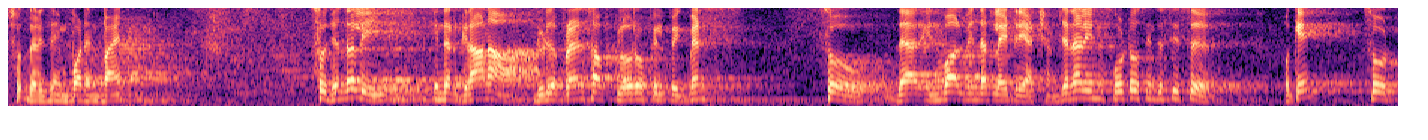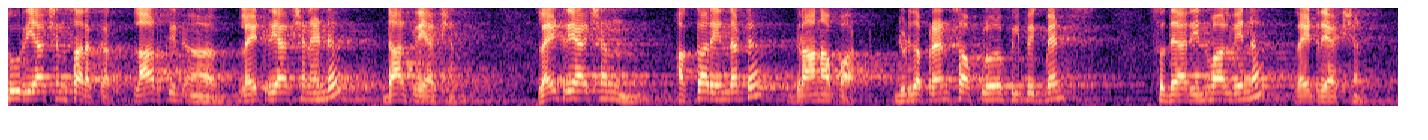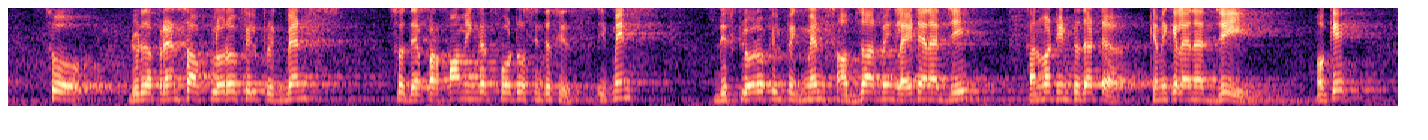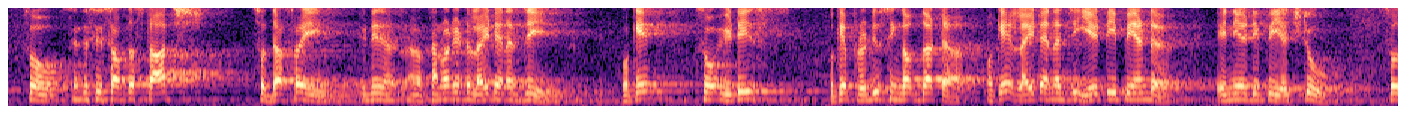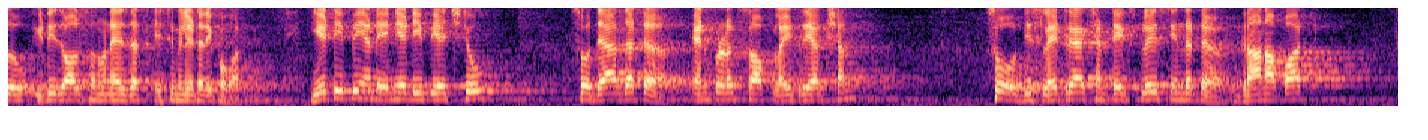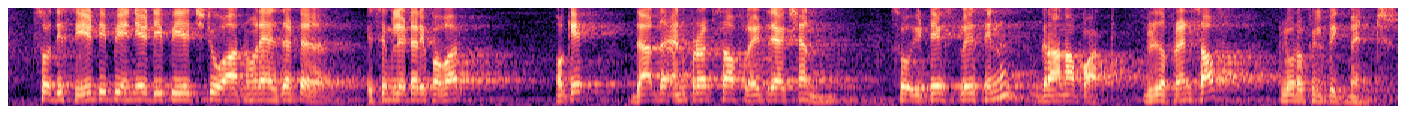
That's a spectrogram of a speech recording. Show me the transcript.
So that is the important point. So generally in that grana due to the presence of chlorophyll pigments so they are involved in that light reaction. Generally in photosynthesis okay so two reactions are occur. Uh, light reaction and dark reaction. Light reaction occur in that grana part. Due to the presence of chlorophyll pigments so they are involved in a light reaction. So due to the presence of chlorophyll pigments so they are performing that photosynthesis. It means this chlorophyll pigments absorbing light energy convert into that uh, chemical energy. Okay? So synthesis of the starch. So that's why it is uh, converted to light energy. Okay? So it is okay producing of that uh, okay light energy atp and uh, nadp h2 so it is also known as that assimilatory power. Atp and nadp h2 so they are that uh, end products of light reaction. So this light reaction takes place in that uh, grana part. So this atp nadp h2 are known as that uh, assimilatory power. Okay? They are the end products of light reaction. So it takes place in grana part. Due to the presence of chlorophyll pigment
